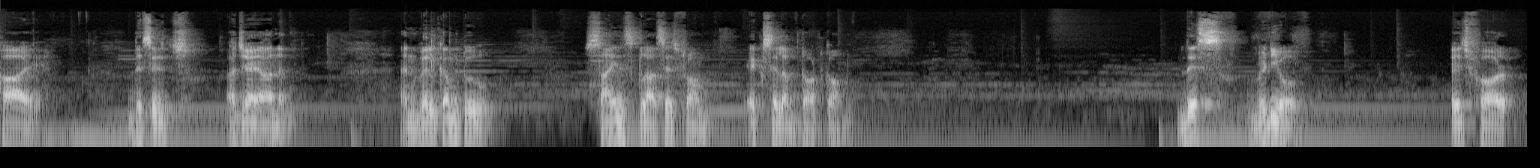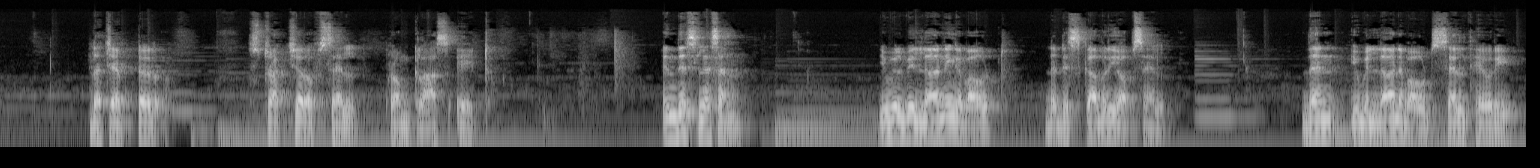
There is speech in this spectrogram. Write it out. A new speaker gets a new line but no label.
Hi, this is Ajay Anand, and welcome to science classes from excelup.com. This video is for the chapter Structure of Cell from class 8. In this lesson, you will be learning about the discovery of cell. Then you will learn about cell theory,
